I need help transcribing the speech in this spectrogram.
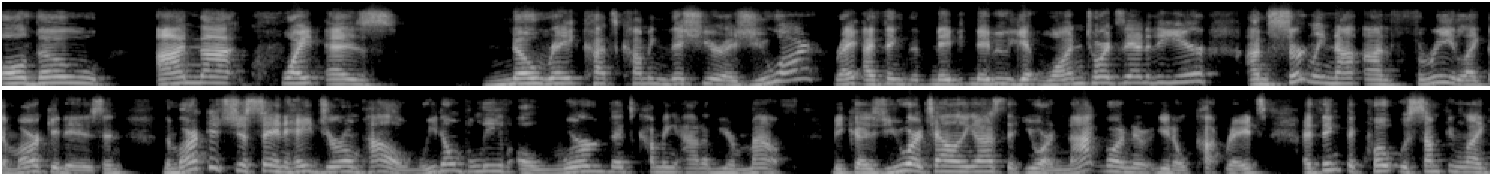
although I'm not quite as no rate cuts coming this year as you are, right? I think that maybe maybe we get one towards the end of the year. I'm certainly not on three like the market is. And the market's just saying, hey, Jerome Powell, we don't believe a word that's coming out of your mouth because you are telling us that you are not going to, you know, cut rates. I think the quote was something like,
